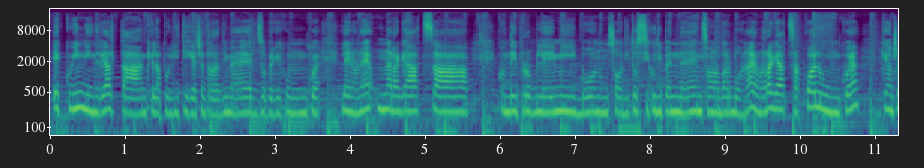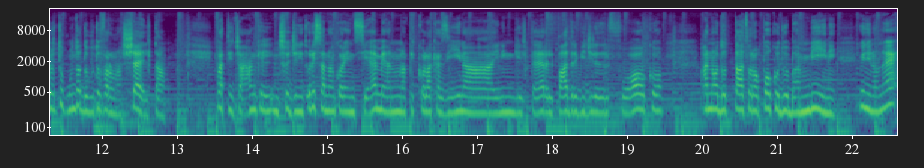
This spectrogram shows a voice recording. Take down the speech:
E quindi in realtà anche la politica è centrata di mezzo, perché comunque lei non è una ragazza con dei problemi, boh, non so, di tossicodipendenza, una barbona, è una ragazza qualunque che a un certo punto ha dovuto fare una scelta. Infatti, cioè, anche i suoi genitori stanno ancora insieme, hanno una piccola casina in Inghilterra, il padre è vigile del fuoco, hanno adottato da poco due bambini, quindi non è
